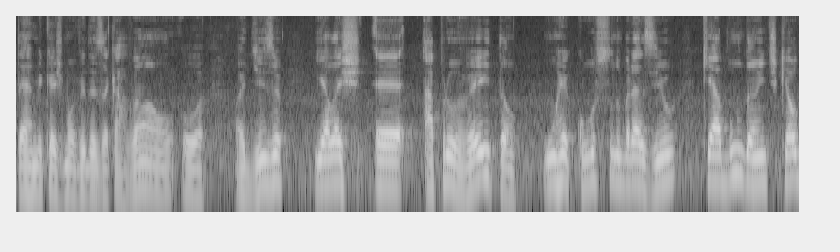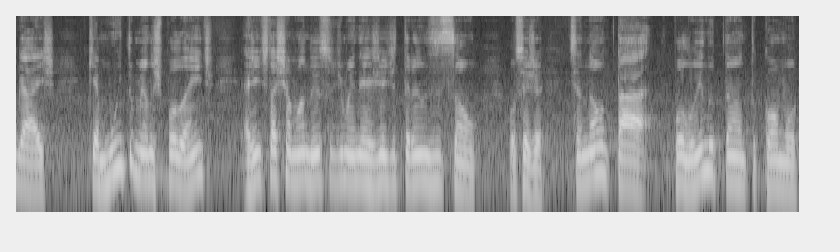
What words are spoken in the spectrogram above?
térmicas movidas a carvão ou a diesel e elas é, aproveitam um recurso no Brasil que é abundante, que é o gás, que é muito menos poluente. A gente está chamando isso de uma energia de transição, ou seja, você não está poluindo tanto como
